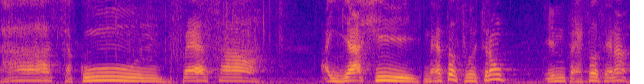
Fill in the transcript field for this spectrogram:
हाँ सुकून, पैसा अयाशी मैं तो सोच रहा हूँ, इन पैसों से ना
